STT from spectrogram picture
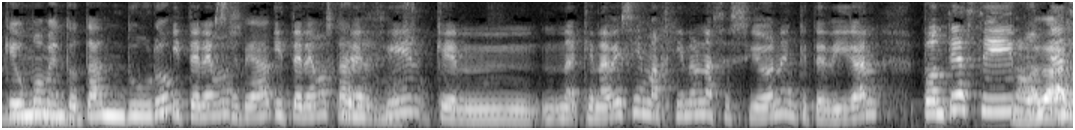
que un momento tan duro Y tenemos, se vea y tenemos que decir que, que nadie se imagina una sesión en que te digan ponte así, ponte así.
